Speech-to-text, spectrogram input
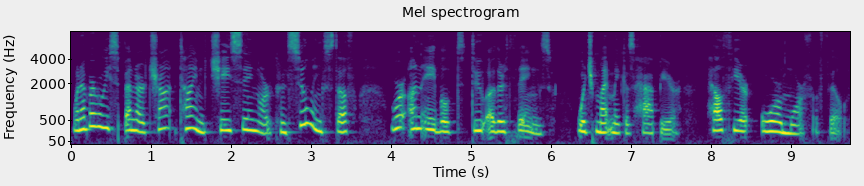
whenever we spend our time chasing or consuming stuff, we're unable to do other things which might make us happier, healthier, or more fulfilled.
